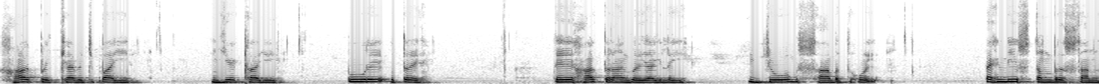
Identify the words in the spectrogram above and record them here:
ਹਰ ਪ੍ਰੀਖਿਆ ਵਿੱਚ ਭਾਈ ਜੇਠਾ ਜੀ ਪੂਰੇ ਉਤਰੇ ਤੇ ਹਰ ਤਰ੍ਹਾਂ ਗੁਰਿਆਈ ਲਈ ਯੋਗ ਸਾਬਤ ਹੋਏ। ਪਹਿਲੀ ਸਤੰਬਰ ਸਨ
